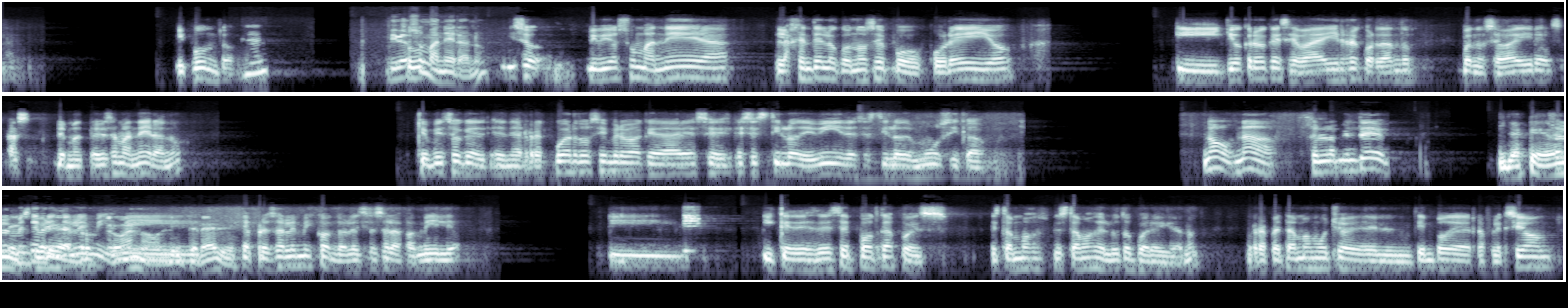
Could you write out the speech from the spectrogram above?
Y punto. Vive a Su- su manera, ¿no? hizo, vivió a su manera, la gente lo conoce por, por ello, y yo creo que se va a ir recordando, bueno, se va a ir de, esa manera, ¿no? Yo pienso que en el recuerdo siempre va a quedar ese, ese estilo de vida, ese estilo de música. No, nada, solamente, Ya quedó en la solamente brindarle mi, peruano, mi- expresarle mis condolencias a la familia y, y que desde ese podcast pues estamos, estamos de luto por ella, ¿no? Respetamos mucho el tiempo de reflexión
